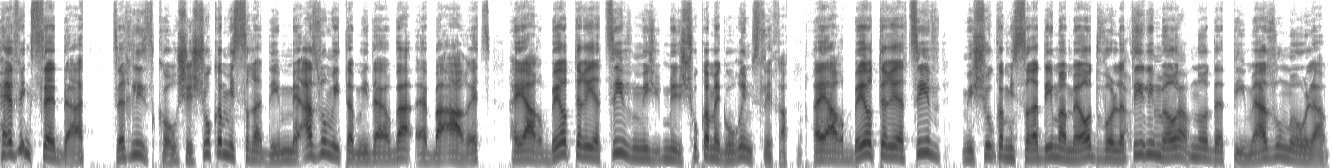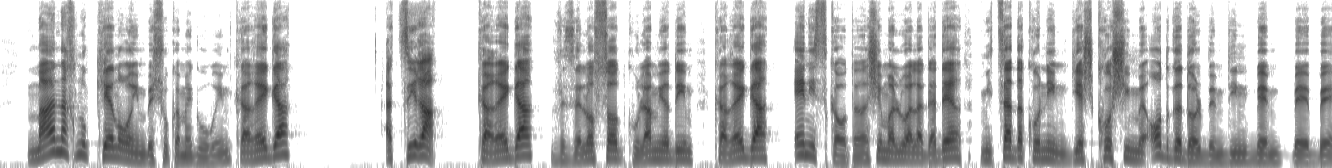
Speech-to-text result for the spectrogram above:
Having said that, צריך לזכור ששוק המשרדים מאז ומתמיד בארץ היה הרבה יותר יציב משוק המגורים, סליחה. היה הרבה יותר יציב משוק המשרדים המאוד וולטילי, מאוד נודתי, מאז ומעולם. מה אנחנו כן רואים בשוק המגורים? כרגע, עצירה. כרגע, וזה לא סוד, כולם יודעים, כרגע אין עסקאות, אנשים עלו על הגדר. מצד הקונים יש קושי מאוד גדול במדין, ב, ב, ב,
